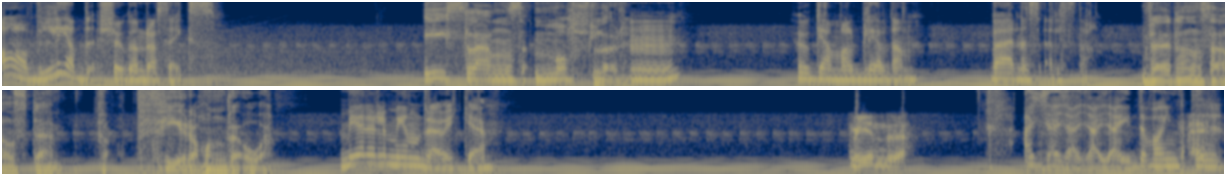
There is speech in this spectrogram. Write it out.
avled 2006? Islands musslor. Hur gammal blev den? Världens äldsta. Världens äldsta. 400 år. Mer eller mindre, Vicke? Mindre. Aj, aj, aj, aj, aj. det var inte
